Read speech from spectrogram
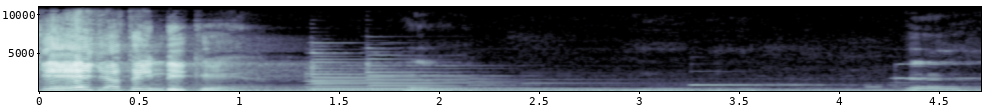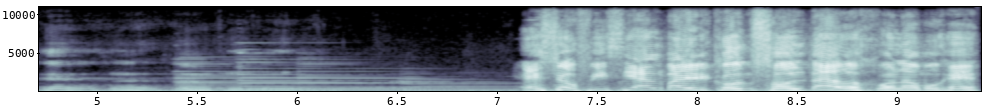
que ella te indique. Ese oficial va a ir con soldados con la mujer.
